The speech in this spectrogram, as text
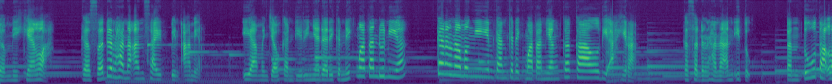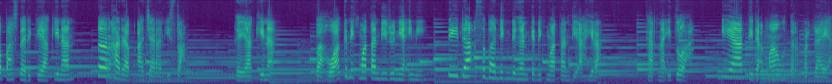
Demikianlah kesederhanaan Said bin Amir. Ia menjauhkan dirinya dari kenikmatan dunia karena menginginkan kenikmatan yang kekal di akhirat. Kesederhanaan itu tentu tak lepas dari keyakinan terhadap ajaran Islam keyakinan bahwa kenikmatan di dunia ini tidak sebanding dengan kenikmatan di akhirat. Karena itulah ia tidak mau terperdaya.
